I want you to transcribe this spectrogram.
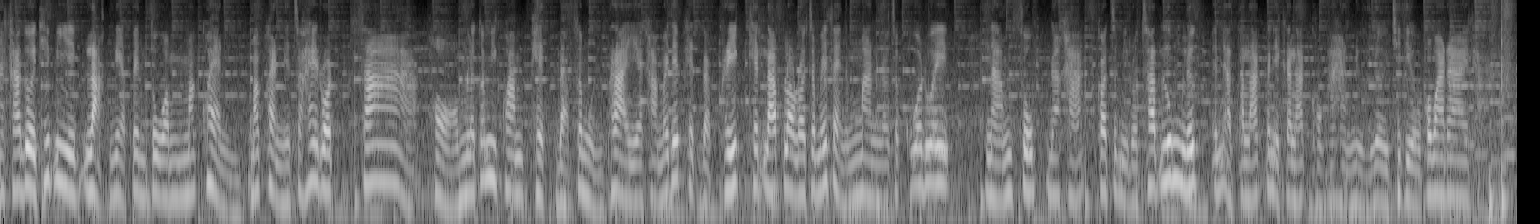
นะคะ โดยที่มีหลักเนี่ยเป็นตัวมะแขวนมะแขวนเนี่ยจะให้รสซ่าหอม แล้วก็มีความเผ็ดแบบสมุนไพรอะค่ะไม่ได้เผ็ดแบบพริกเคล็ดลับเราเราจะไม่ใส่น้ำมัน เราจะคั่วด้วยน้ำซุปนะคะ ก็จะมีรสชาติลุ่มลึกเป็นอัตลักษณ์เป็นเอกลักษณ์ของอาหารเหนือเลยทีเดียวก็ว่าได้ค่ะ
